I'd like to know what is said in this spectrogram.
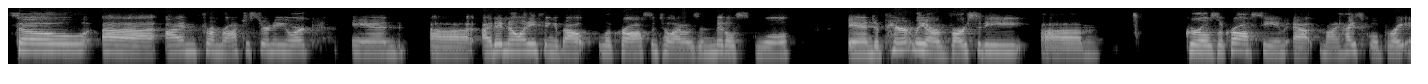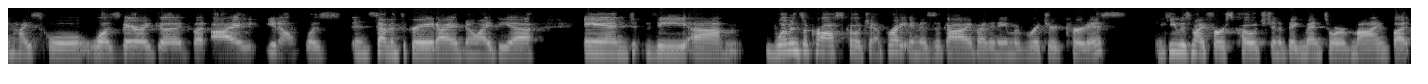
So uh, I'm from Rochester, New York, and uh, I didn't know anything about lacrosse until I was in middle school. And apparently, our varsity um, girls lacrosse team at my high school, Brighton High School, was very good. But I, you know, was in seventh grade. I had no idea. And the um, women's lacrosse coach at Brighton is a guy by the name of Richard Curtis. And he was my first coach and a big mentor of mine. But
